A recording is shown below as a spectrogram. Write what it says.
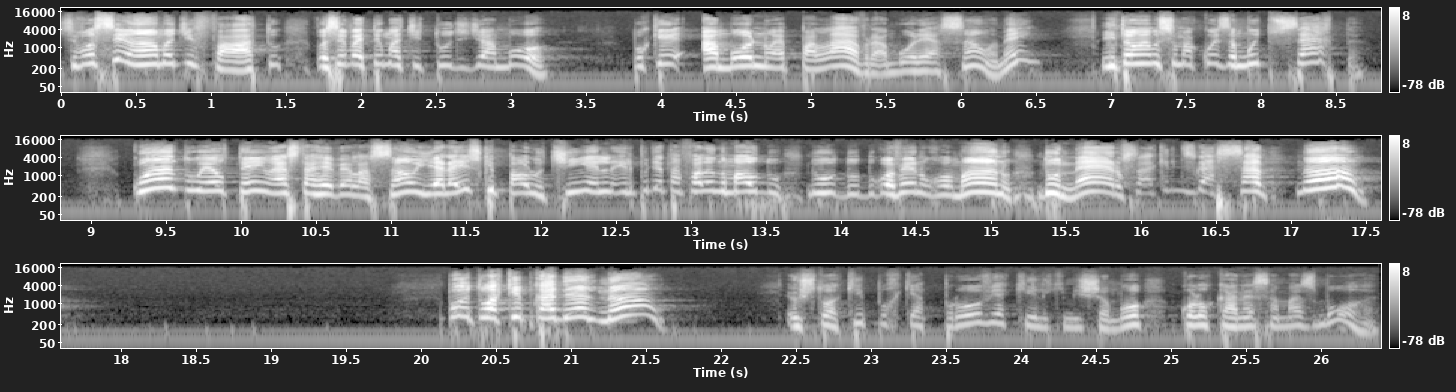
Se você ama de fato, você vai ter uma atitude de amor. Porque amor não é palavra, amor é ação, amém? Então, é uma coisa muito certa. Quando eu tenho esta revelação, e era isso que Paulo tinha, ele, ele podia estar falando mal do, do, do, do governo romano, do Nero, sabe, aquele desgraçado. Não! Pô, eu estou aqui por causa dele. Não! Eu estou aqui porque aprove aquele que me chamou colocar nessa masmorra.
